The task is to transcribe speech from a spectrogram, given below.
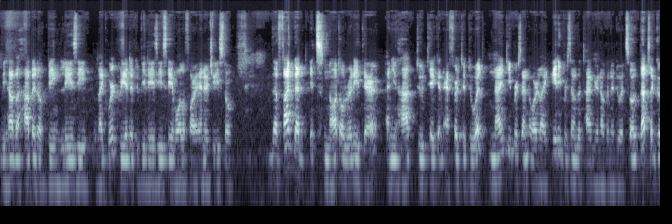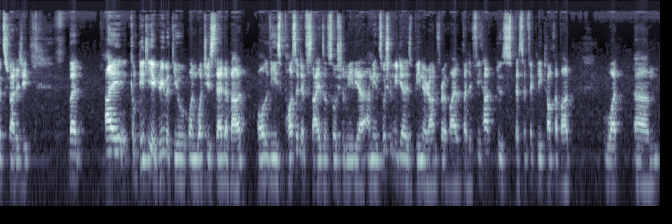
we have a habit of being lazy. Like we're created to be lazy save all of our energy. So the fact that it's not already there and you had to take an effort to do it 90% or like 80% of the time you're not going to do it. So that's a good strategy. But i completely agree with you on what you said about all these positive sides of social media. I mean social media has been around for a while but if we have to specifically talk about what um,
